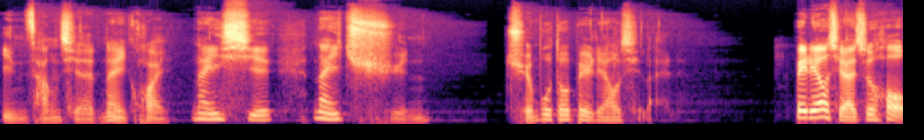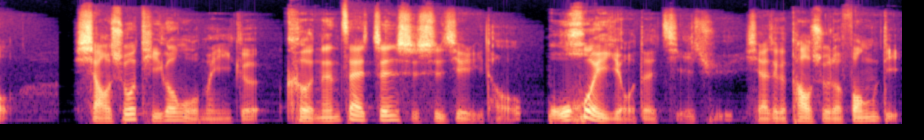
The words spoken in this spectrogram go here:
隐藏起来那一块、那一些、那一群，全部都被撩起来了。被撩起来之后，小说提供我们一个可能在真实世界里头不会有的结局。现在这个套书的封底，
